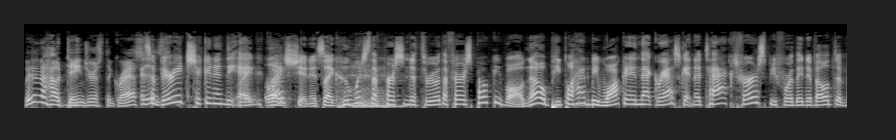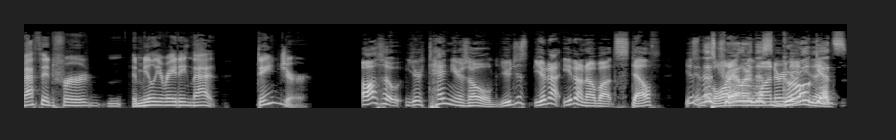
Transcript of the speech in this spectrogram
We don't know how dangerous the grass It's is. It's a very chicken and the Like- egg like- question. It's like who was the person to throw the first Pokeball? No, people had to be walking in that grass getting attacked first before they developed a method for ameliorating that danger. Also you're 10 years old. You just you're not you don't know about stealth. You just in this trailer, this girl gets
